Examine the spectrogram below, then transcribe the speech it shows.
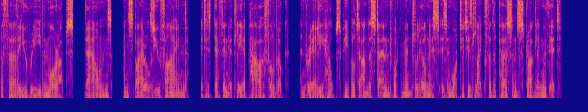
The further you read the more ups, downs, and spirals you find. It is definitely a powerful book, and really helps people to understand what mental illness is and what it is like for the person struggling with it.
